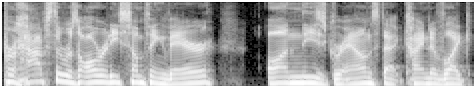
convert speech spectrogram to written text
perhaps there was already something there on these grounds that kind of like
